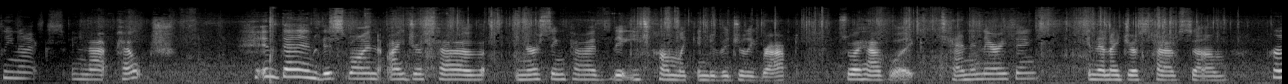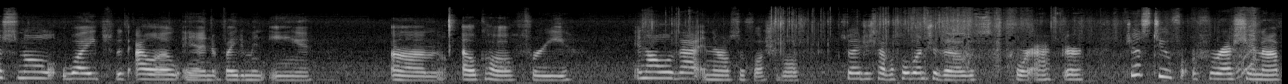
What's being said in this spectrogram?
Kleenex in that pouch. and then this one, I just have nursing pads. They each come like individually wrapped. So I have like 10 in there, I think. And then I just have some personal wipes with aloe and vitamin E, um, alcohol-free, and all of that. And they're also flushable. So I just have a whole bunch of those for after, just to freshen up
